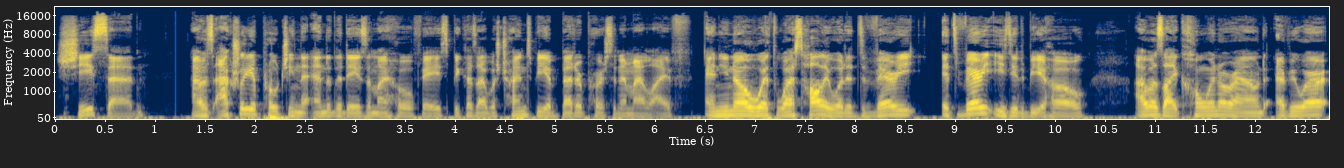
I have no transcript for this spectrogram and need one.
She said, I was actually approaching the end of the days of my hoe phase because I was trying to be a better person in my life. And you know, with West Hollywood, it's very it's very easy to be a hoe. I was like hoeing around everywhere,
